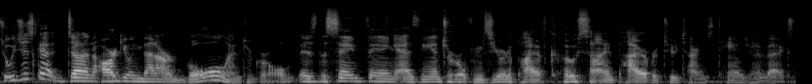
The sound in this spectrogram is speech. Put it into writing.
So we just got done arguing that our goal integral is the same thing as the integral from 0 to pi of cosine pi over 2 times tangent of x,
